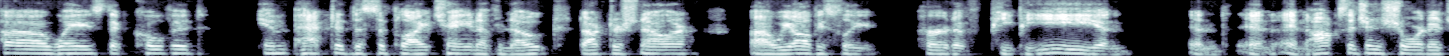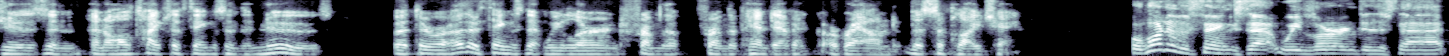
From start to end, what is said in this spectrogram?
uh, ways that COVID impacted the supply chain of note, Dr. Schneller? Uh, we obviously heard of PPE and and and, and oxygen shortages and, and all types of things in the news. But there were other things that we learned from the from the pandemic around the supply chain. Well, one of the things that we learned is that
